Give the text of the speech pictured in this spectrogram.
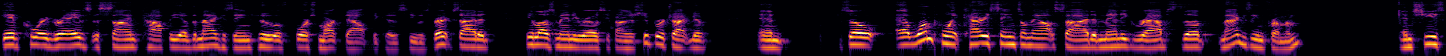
gave Corey Graves a signed copy of the magazine, who, of course, marked out because he was very excited. He loves Mandy Rose. He finds her super attractive. And so at one point, Kairi Sane's on the outside, and Mandy grabs the magazine from him. And she's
